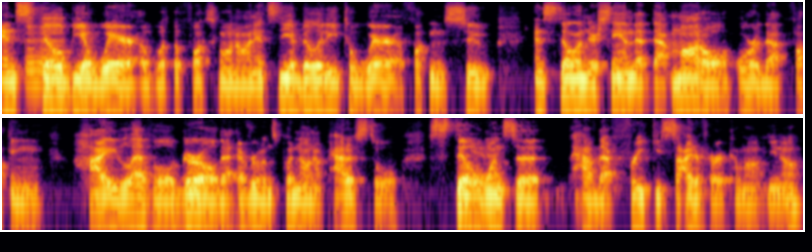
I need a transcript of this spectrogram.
and still be aware of what the fuck's going on. It's the ability to wear a fucking suit and still understand that that model or that fucking high level girl that everyone's putting on a pedestal still Yeah. wants to have that freaky side of her come out, you know?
